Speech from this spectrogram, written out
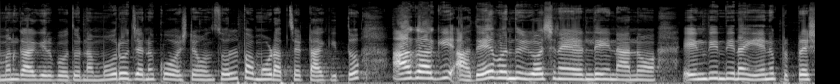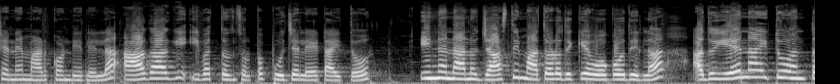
ತಮ್ಮನಿಗಾಗಿರ್ಬೋದು ನಮ್ಮ ಮೂರು ಜನಕ್ಕೂ ಅಷ್ಟೇ ಒಂದು ಸ್ವಲ್ಪ ಮೂಡ್ ಅಪ್ಸೆಟ್ ಆಗಿತ್ತು. ಹಾಗಾಗಿ ಅದೇ ಒಂದು ಯೋಚನೆಯಲ್ಲಿ ನಾನು ಹಿಂದಿನ ದಿನ ಏನು ಪ್ರಿಪ್ರೇಷನ್ನೇ ಮಾಡ್ಕೊಂಡಿರಲಿಲ್ಲ. ಹಾಗಾಗಿ ಇವತ್ತೊಂದು ಸ್ವಲ್ಪ ಪೂಜೆ ಲೇಟ್ ಆಯಿತು. ಇನ್ನು ನಾನು ಜಾಸ್ತಿ ಮಾತಾಡೋದಕ್ಕೆ ಹೋಗೋದಿಲ್ಲ. ಅದು ಏನಾಯಿತು ಅಂತ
